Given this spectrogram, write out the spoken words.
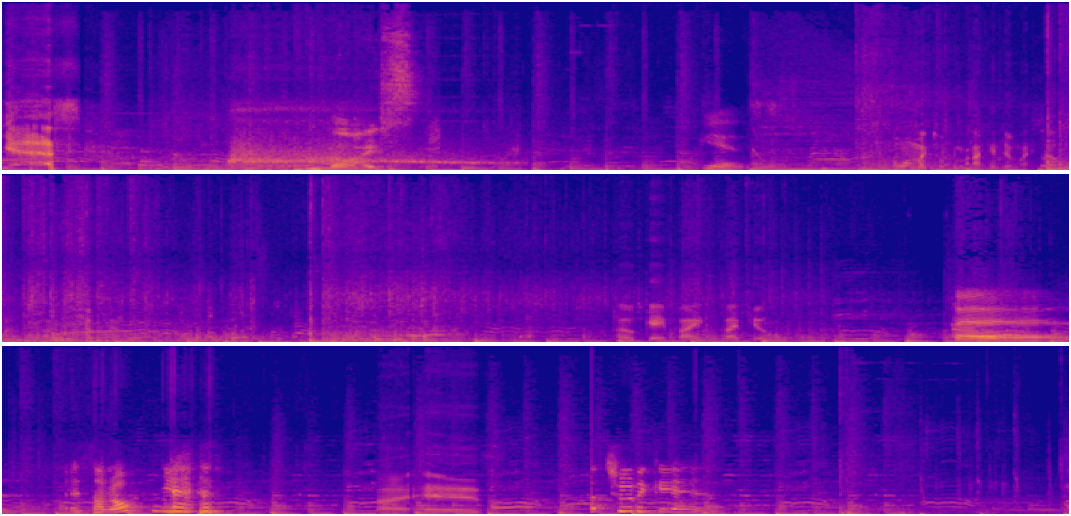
yes! Nice. Yes. Oh, what am I talking about? I can do it myself. Okay, bye, bye, Pure. Uh, it's not open yet. Uh, it is. Shoot again. Do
